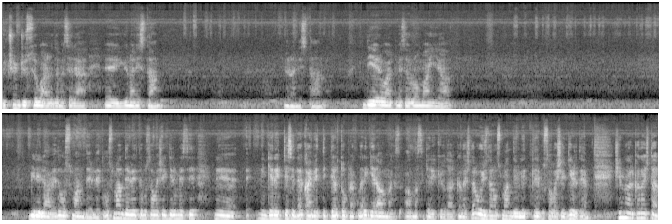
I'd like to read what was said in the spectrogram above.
Üçüncüsü vardı mesela e, Yunanistan. Yunanistan. Diğeri vardı mesela Romanya. Bir ilave de Osmanlı Devleti. Osmanlı Devleti bu savaşa girmesi e, gerekçesi de kaybettikleri toprakları geri almak alması gerekiyordu arkadaşlar. O yüzden Osmanlı Devleti de bu savaşa girdi. Şimdi arkadaşlar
